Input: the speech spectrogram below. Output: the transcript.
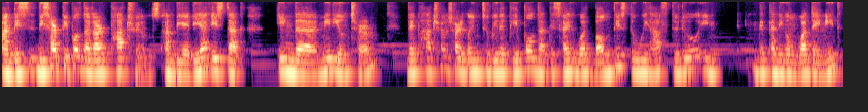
And this, these are people that are patreons. And the idea is that in the medium term the patrons are going to be the people that decide what bounties do we have to do in depending on what they need.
